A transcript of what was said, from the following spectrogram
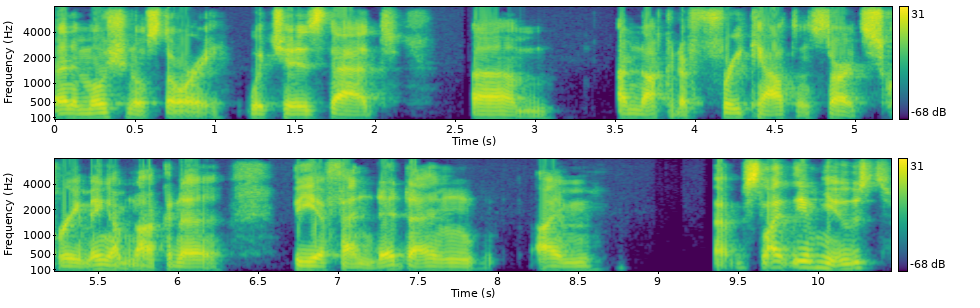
an emotional story, which is that um, I'm not going to freak out and start screaming. I'm not going to be offended. And I'm, I'm slightly amused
